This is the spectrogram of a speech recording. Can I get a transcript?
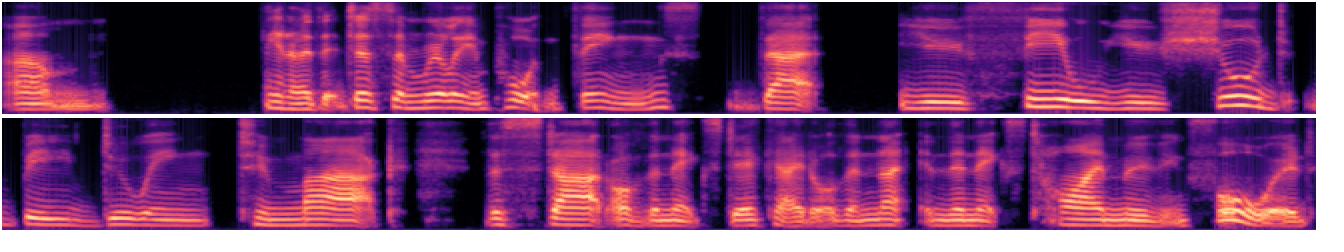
um, you know that just some really important things that you feel you should be doing to mark the start of the next decade or the, ne- the next time moving forward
